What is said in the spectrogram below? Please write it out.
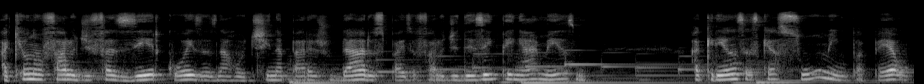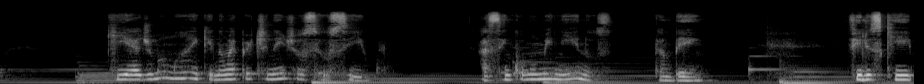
Aqui eu não falo de fazer coisas na rotina para ajudar os pais, eu falo de desempenhar mesmo. Há crianças que assumem o papel que é de uma mãe, que não é pertinente ao seu ciclo, assim como meninos também. Filhos que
